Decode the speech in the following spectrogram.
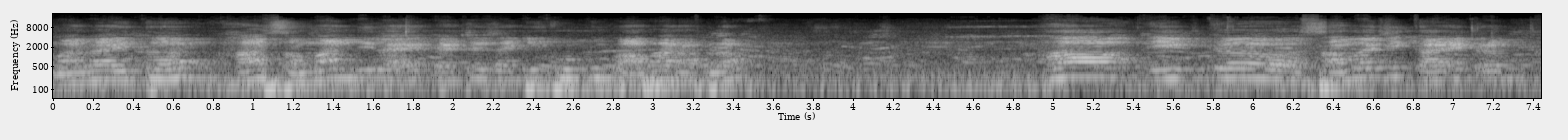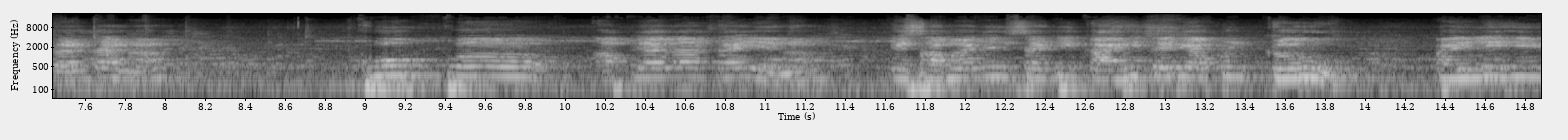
मला इथं हा सन्मान दिला आहे. त्याच्यासाठी खूप खूप आभार आपला. हा एक सामाजिक कार्यक्रम करताना खूप आपल्याला काय आहे ना की समाजासाठी काहीतरी आपण करू. पहिले ही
